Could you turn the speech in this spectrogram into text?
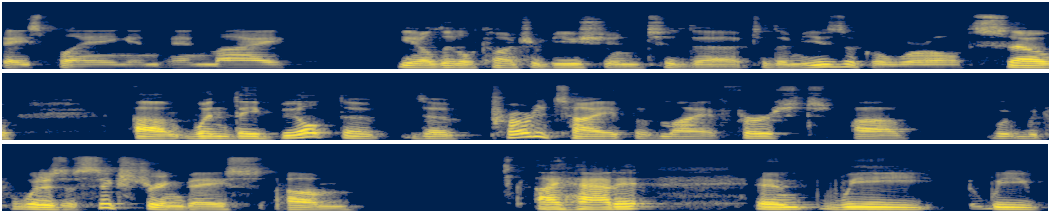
bass playing and and my you know little contribution to the to the musical world. So um, when they built the the prototype of my first uh, what is a six string bass um, I had it and we we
